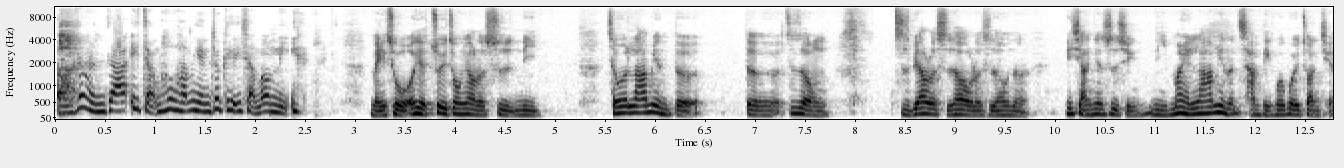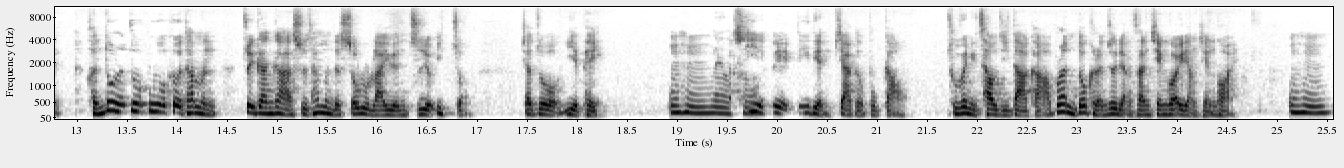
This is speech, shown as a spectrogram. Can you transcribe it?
让、呃、人家一讲到拉面就可以想到你。没错，而且最重要的是，你成为拉面的的这种指标的时候的时候呢，你想一件事情，你卖拉面的产品会不会赚钱？很多人做布洛克，他们最尴尬的是，他们的收入来源只有一种，叫做业配。嗯哼，没有错。业配第一点价格不高，除非你超级大咖，不然你都可能就两三千块，一两千块。嗯哼，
